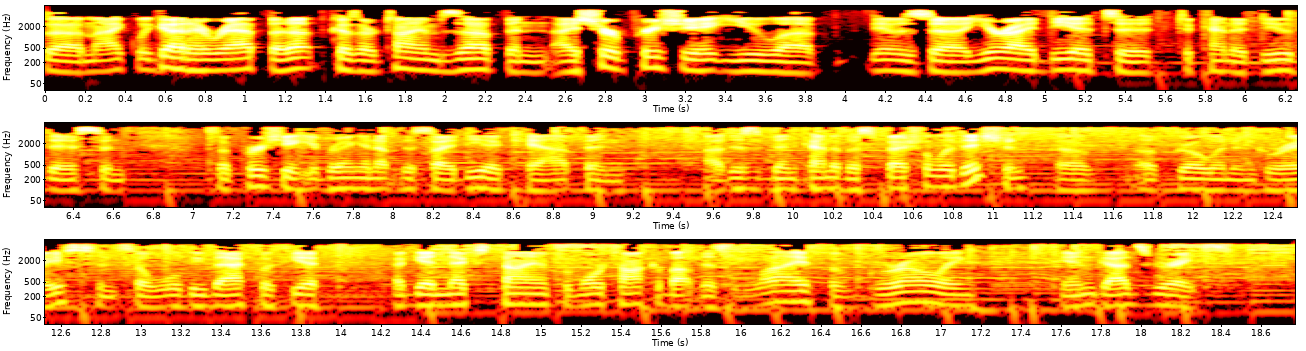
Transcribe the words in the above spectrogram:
uh, Mike, we got to wrap it up because our time's up, and I sure appreciate you. Uh, it was uh, your idea to to kind of do this, and so appreciate you bringing up this idea, Cap. And uh, this has been kind of a special edition of of Growing in Grace, and so we'll be back with you again next time for more talk about this life of growing in God's grace.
